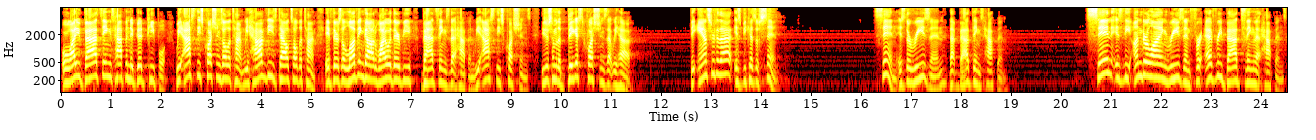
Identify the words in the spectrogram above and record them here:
Or why do bad things happen to good people? We ask these questions all the time. We have these doubts all the time. If there's a loving God, why would there be bad things that happen? We ask these questions. These are some of the biggest questions that we have. The answer to that is because of sin. Sin is the reason that bad things happen. Sin is the underlying reason for every bad thing that happens.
